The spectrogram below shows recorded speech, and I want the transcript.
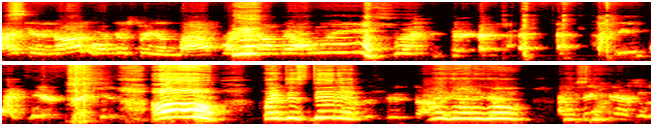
I cannot orchestrate a laugh right now, Valerie. But I can't. I can't. Oh, I just did it. That was a good I gotta go. I think there's a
